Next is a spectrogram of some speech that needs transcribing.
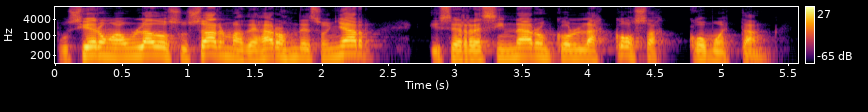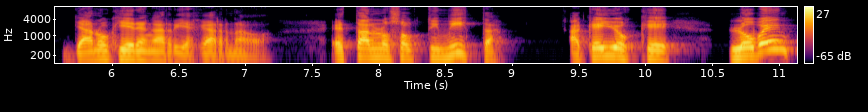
pusieron a un lado sus armas, dejaron de soñar y se resignaron con las cosas como están. Ya no quieren arriesgar nada. Están los optimistas, aquellos que lo ven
